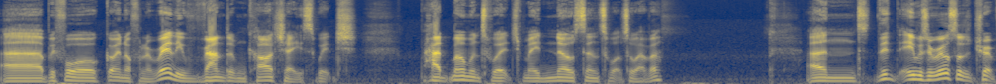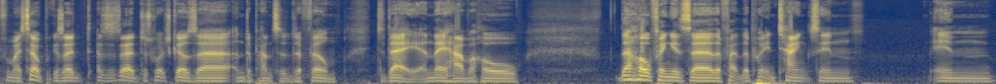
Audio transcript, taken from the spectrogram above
Uh, before going off on a really random car chase, which had moments which made no sense whatsoever and th- it was a real sort of trip for myself because I, as I said, just watched Girls uh, und Panzer of the film today, and they have a whole. The whole thing is uh, the fact they're putting tanks in, in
